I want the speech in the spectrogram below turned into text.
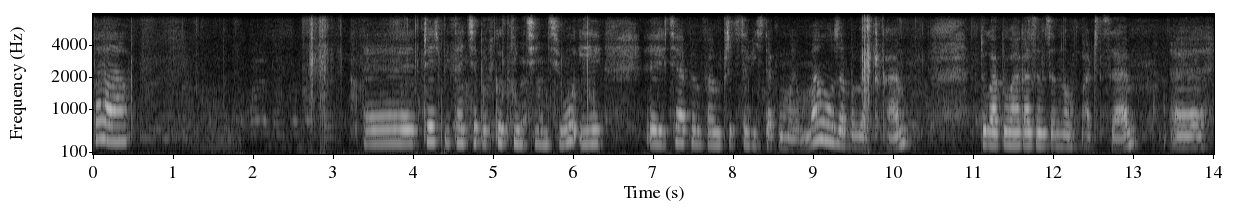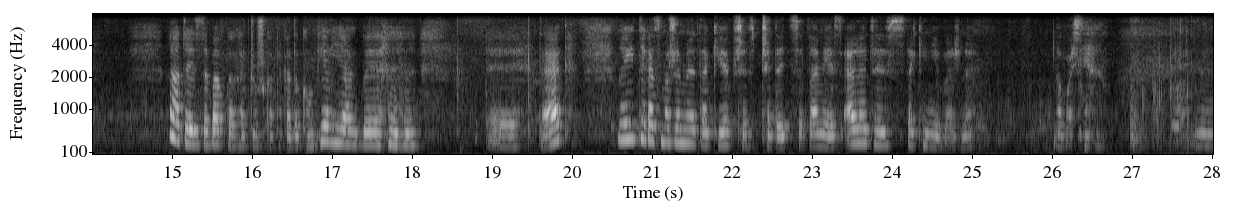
Pa! Cześć, witajcie po krótkim cięciu i chciałabym Wam przedstawić taką moją małą zabaweczkę która była razem ze mną w paczce. E, no, to jest zabawka kaczuszka taka do kąpieli jakby. e, tak. No i teraz możemy takie przeczytać, co tam jest, ale to jest takie nieważne. No właśnie. Mm.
